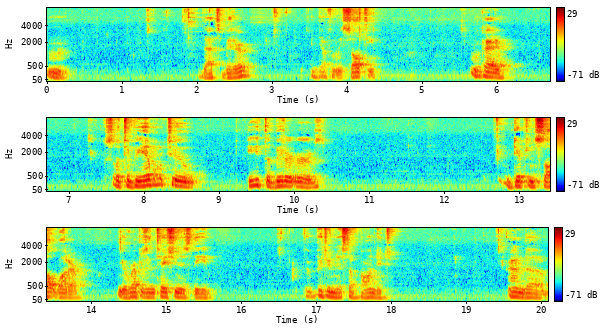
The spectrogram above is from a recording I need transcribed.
Mm. That's bitter and definitely salty. Okay, so to be able to eat the bitter herbs dipped in salt water, your representation is the the bitterness of bondage, and uh,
